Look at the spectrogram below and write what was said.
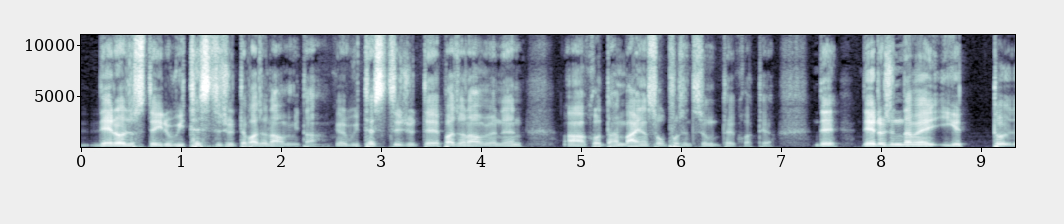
내려줬을 때 이 위테스트 줄 때 빠져나옵니다. 그러니까 위테스트 줄 때 빠져나오면은 아 그것도 한 마이너스 5% 정도 될 것 같아요. 근데 내려준 다음에 이게 또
